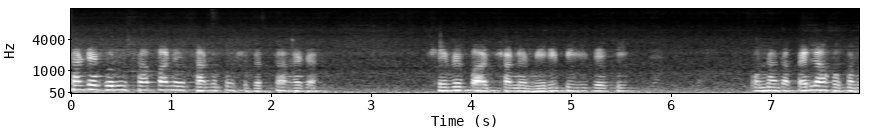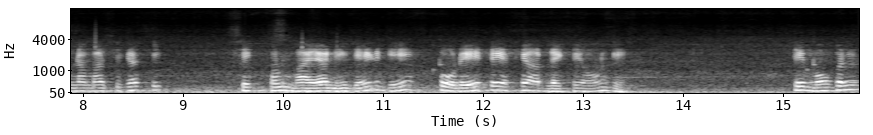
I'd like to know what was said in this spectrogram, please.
ਸਾਡੇ ਗੁਰੂ ਸਾਹਿਬਾਂ ਨੇ ਸਾਨੂੰ ਕੁਝ ਦਿੱਤਾ ਹੈਗਾ। ਛੇਵੇਂ ਪਾਤਸ਼ਾਹ ਨੇ ਮੇਰੀ ਪੀੜੀ ਦੇਤੀ। ਉਹਨਾਂ ਦਾ ਪਹਿਲਾ ਹੁਕਮਨਾਮਾ ਸੀਗਾ ਕਿ ਸਿੱਖ ਹੁਣ ਮਾਇਆ ਨਹੀਂ ਦੇਣਗੇ, ਘੋੜੇ ਤੇ ਹਥਿਆਰ ਲੈ ਕੇ ਆਉਣਗੇ। ਤੇ ਮੁਗਲ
